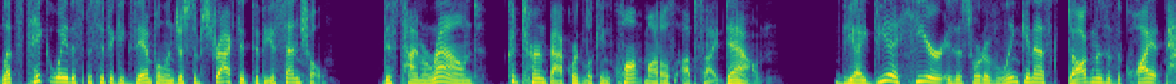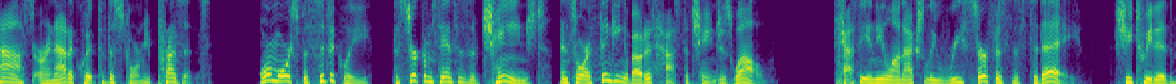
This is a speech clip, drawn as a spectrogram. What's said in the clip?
Let's take away the specific example and just abstract it to the essential. This time around, could turn backward looking quant models upside down. The idea here is a sort of Lincoln esque dogmas of the quiet past are inadequate to the stormy present. Or more specifically, the circumstances have changed, and so our thinking about it has to change as well. Cathie and Elon actually resurfaced this today. She tweeted,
